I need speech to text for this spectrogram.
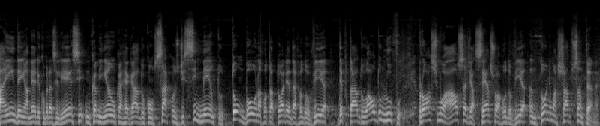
Ainda em Américo Brasiliense, um caminhão carregado com sacos de cimento tombou na rotatória da rodovia Deputado Aldo Lupo, próximo à alça de acesso à rodovia Antônio Machado Santana.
